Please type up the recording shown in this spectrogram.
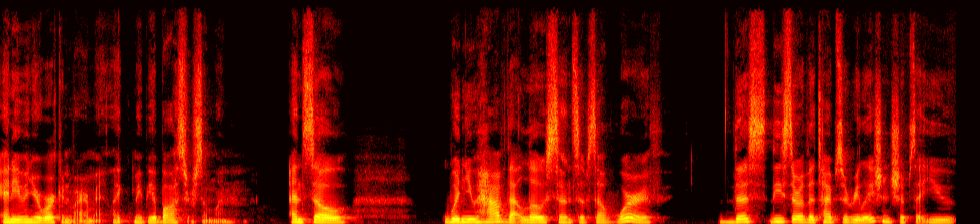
And even your work environment like maybe a boss or someone. And so when you have that low sense of self-worth this these are the types of relationships that you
